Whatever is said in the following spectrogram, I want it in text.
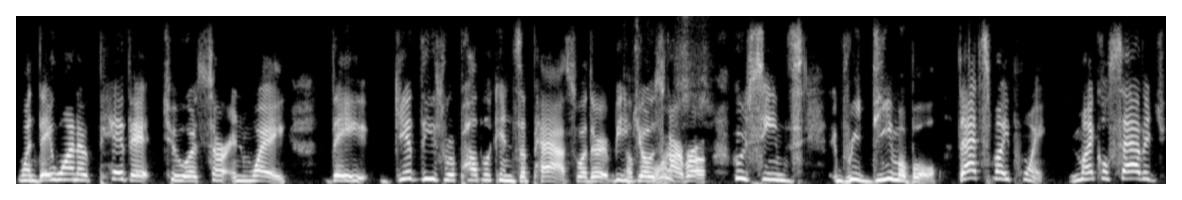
when they want to pivot to a certain way, they give these Republicans a pass, whether it be Of Joe course. Scarborough, who seems redeemable. That's my point. Michael Savage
